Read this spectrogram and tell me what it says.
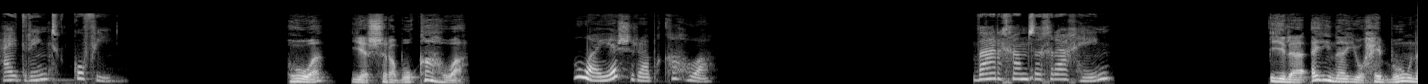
Hij drinkt koffie. هو يشرب قهوة هو يشرب قهوة Waar gaan ze graag heen? إلى أين يحبون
